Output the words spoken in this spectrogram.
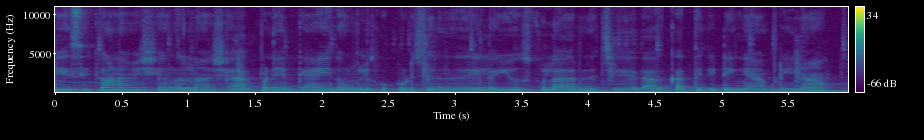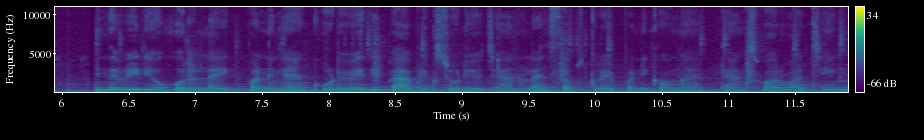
பேசிக்கான விஷயங்கள் நான் ஷேர் பண்ணியிருக்கேன். இது உங்களுக்கு பிடிச்சிருந்தது இல்லை யூஸ்ஃபுல்லாக இருந்துச்சு ஏதாவது கற்றுக்கிட்டீங்க அப்படின்னா இந்த வீடியோவுக்கு ஒரு லைக் பண்ணுங்கள் கூடவே தி ஃபேப்ரிக் ஸ்டூடியோ சேனலை சப்ஸ்கிரைப் பண்ணிக்கோங்க. தேங்க்ஸ் ஃபார் வாட்சிங்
